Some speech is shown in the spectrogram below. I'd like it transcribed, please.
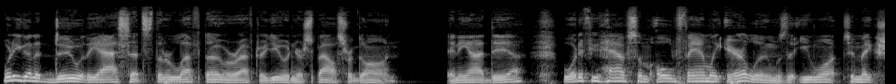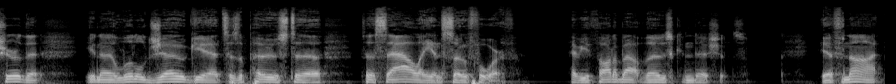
What are you going to do with the assets that are left over after you and your spouse are gone? Any idea? What if you have some old family heirlooms that you want to make sure that, you know, little Joe gets as opposed to, to Sally and so forth? Have you thought about those conditions? If not,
